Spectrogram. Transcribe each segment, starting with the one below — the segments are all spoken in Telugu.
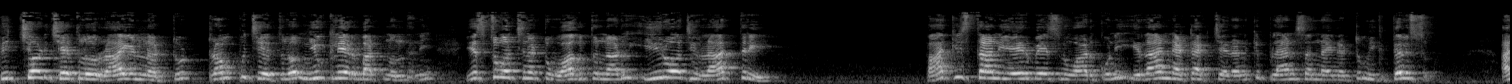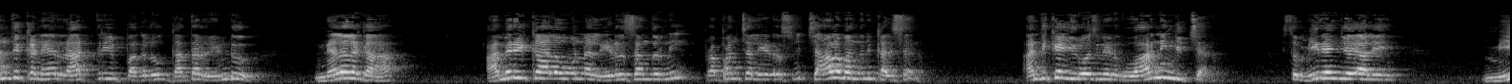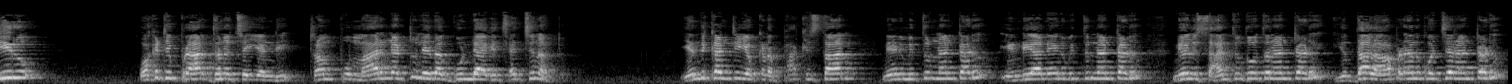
పిచ్చోడి చేతిలో రాయున్నట్టు ట్రంప్ చేతిలో న్యూక్లియర్ బటన్ ఉందని ఇష్టం వచ్చినట్టు వాగుతున్నాడు. ఈరోజు రాత్రి పాకిస్తాన్ ఎయిర్ బేస్ను వాడుకొని ఇరాన్ని అటాక్ చేయడానికి ప్లాన్స్ అన్న అయినట్టు మీకు తెలుసు. అందుకనే రాత్రి పగలు గత రెండు నెలలుగా అమెరికాలో ఉన్న లీడర్స్ అందరినీ ప్రపంచ లీడర్స్ని చాలా మందిని కలిశాను. అందుకే ఈరోజు నేను వార్నింగ్ ఇచ్చాను. సో మీరేం చేయాలి? మీరు ఒకటి ప్రార్థన చెయ్యండి. ట్రంప్ మారినట్టు లేదా గుండాగి చచ్చినట్టు. ఎందుకంటే ఇక్కడ పాకిస్తాన్ నేను మిత్రుని అంటాడు ఇండియా నేను మిత్రుని అంటాడు నేను శాంతి దూతను అంటాడు యుద్ధాలు ఆపడానికి వచ్చానంటాడు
